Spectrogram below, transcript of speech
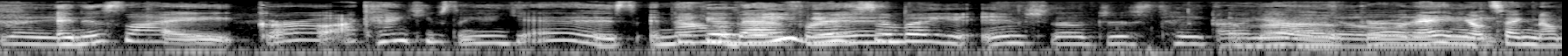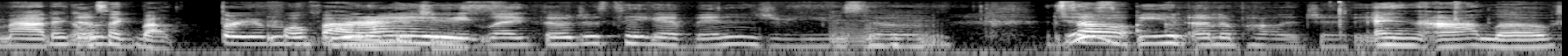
Like- and it's like, girl, I can't keep saying yes. And now I'm a bad when you friend. give somebody an inch, they'll just take Oh a yeah, mile. girl, they ain't gonna like- take no mile. They gonna take about three or four, five of right. Like they'll just take advantage of you. So just So- being unapologetic. and I love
